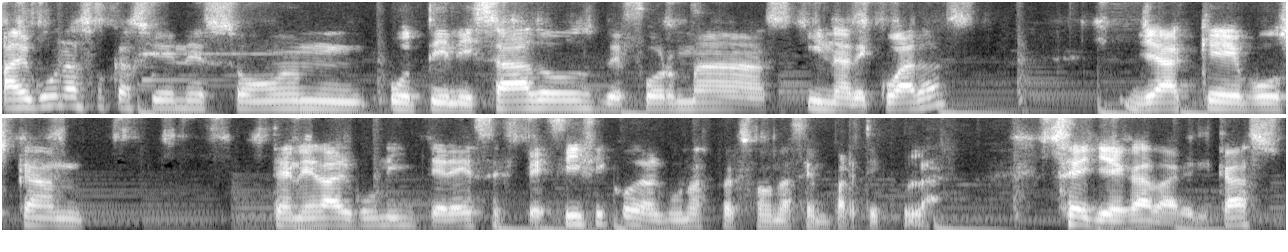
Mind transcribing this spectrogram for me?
Algunas ocasiones son utilizados de formas inadecuadas, ya que buscan tener algún interés específico de algunas personas en particular. Se llega a dar el caso.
